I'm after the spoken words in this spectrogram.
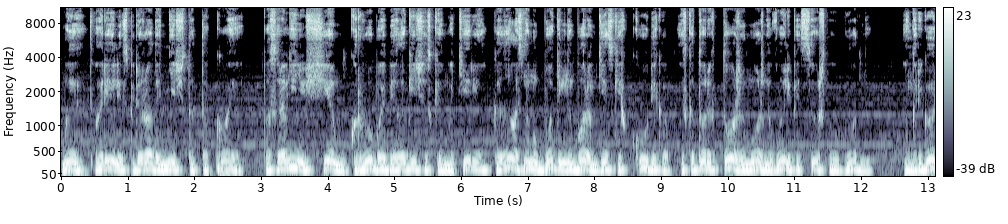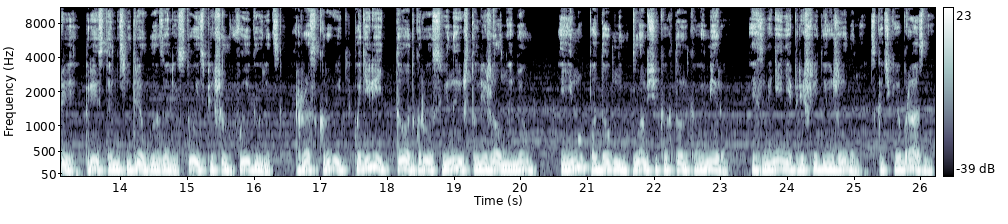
мы творили с природой нечто такое, по сравнению с чем грубая биологическая материя казалась нам убогим набором детских кубиков, из которых тоже можно вылепить все, что угодно. А Григорий пристально смотрел в глаза листу и спешил выговориться, раскрыть, поделить тот груз вины, что лежал на нем, и ему подобным взломщиках тонкого мира – Изменения пришли неожиданно, скачкообразно,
